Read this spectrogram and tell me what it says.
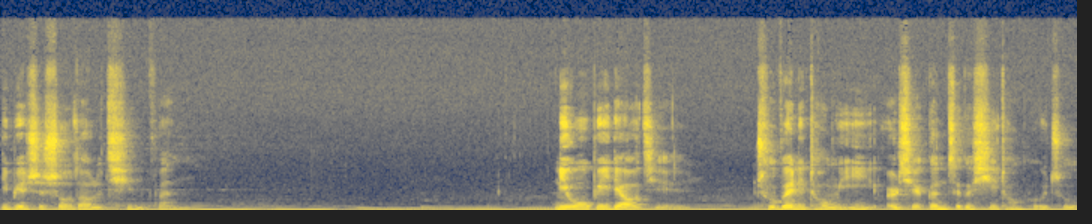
你便是受到了侵犯。你务必了解，除非你同意而且跟这个系统合作，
